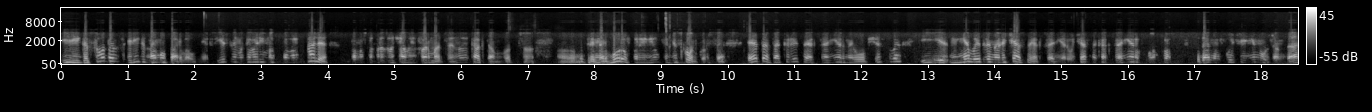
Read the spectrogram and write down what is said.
и Рига Суденс, и Рига Наму Парвалмекс. Если мы говорим о канале, потому что прозвучала информация, ну и как там, вот, э, Буров проявился без конкурса. Это закрытое акционерное общество, и мне выдвинули частные акционеры. У частных акционеров конкурс в данном случае не нужен. Да?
